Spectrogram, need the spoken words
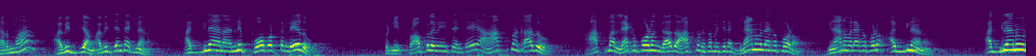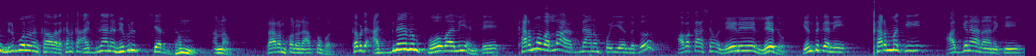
కర్మ అవిద్యం. అవిద్య అంటే అజ్ఞానం. అజ్ఞానాన్ని పోగొట్టలేదు. ఇప్పుడు నీ ప్రాబ్లం ఏంటంటే ఆత్మ కాదు. ఆత్మ లేకపోవడం కాదు. ఆత్మకు సంబంధించిన జ్ఞానం లేకపోవడం. జ్ఞానం లేకపోవడం అజ్ఞానం. అజ్ఞానం నిర్మూలనం కావాలి. కనుక అజ్ఞాన నివృత్త్యర్థం అన్నాం. ప్రారంభంలోనే ఆత్మబోధ. కాబట్టి అజ్ఞానం పోవాలి అంటే కర్మ వల్ల అజ్ఞానం పోయేందుకు అవకాశం లేనే లేదు. ఎందుకని? కర్మకి అజ్ఞానానికి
